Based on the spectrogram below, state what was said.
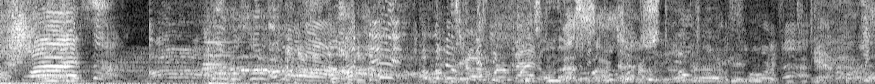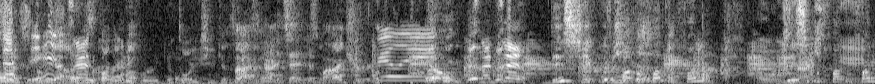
That's it. I love this guy's Epic reference, battle. dude. That's fucking, fucking, fucking uh, game over from GTA. Wait, that's it? Hold up. Toy Chica's Five ass. Nights at Debauchery. Really? Yo, this shit was motherfucking funny. This shit was fucking funny.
